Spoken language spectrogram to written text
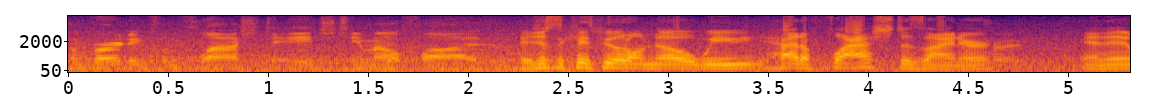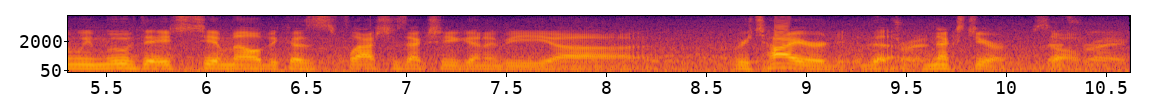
converting from Flash to HTML5. Okay, just in case people don't know, we had a Flash designer, right. and then we moved to HTML because Flash is actually going to be uh, retired right. next year. So That's right.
